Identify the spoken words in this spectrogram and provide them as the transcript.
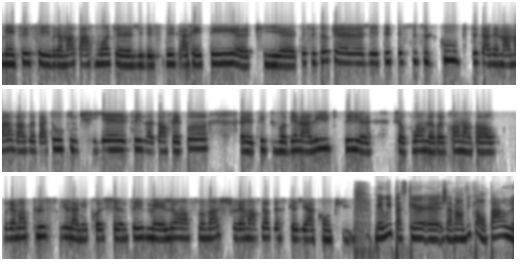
Mais tu sais, c'est vraiment par moi que j'ai décidé d'arrêter. Euh, puis euh, tu sais, c'est sûr que j'ai été déçue sur le coup. Puis tu sais, t'avais ma mère dans un bateau qui me criait, tu sais, ne t'en fais pas, euh, tu sais, tout va bien aller. Puis tu sais, je vais pouvoir me reprendre encore vraiment plus mieux l'année prochaine. Mais là, en ce moment, je suis vraiment fière de ce que j'ai accompli. Ben oui, parce que euh, j'avais envie qu'on parle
